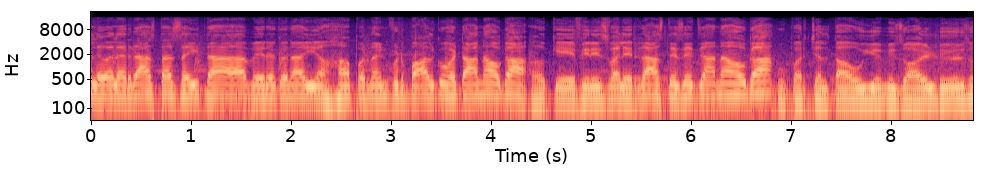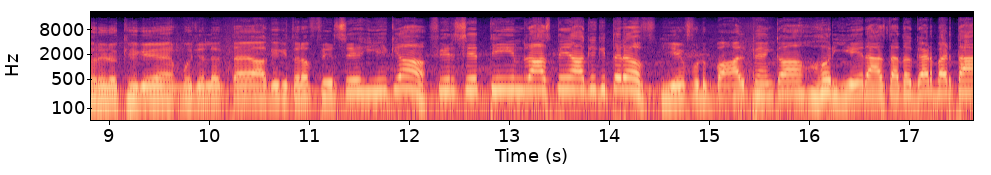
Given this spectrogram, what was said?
येलो वाला रास्ता सही था। मेरे को ना यहाँ पर ना इन फुटबॉल को हटाना होगा। ओके, फिर इस वाले रास्ते से जाना होगा। ऊपर चलता हूँ, ये मिसाइल ढेर सारे रखे गए हैं। मुझे लगता है आगे की तरफ़ फिर से ये क्या? फिर से तीन रास्ते आगे की तरफ़। ये फुटबॉल फेंका और ये रास्ता तो गड़बड़ था।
